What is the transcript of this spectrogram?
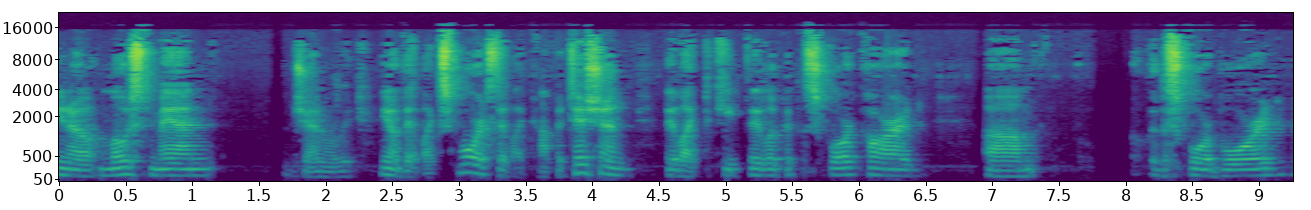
You know, most men generally, you know, they like sports, they like competition, they like to keep, they look at the scorecard, um, the scoreboard.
